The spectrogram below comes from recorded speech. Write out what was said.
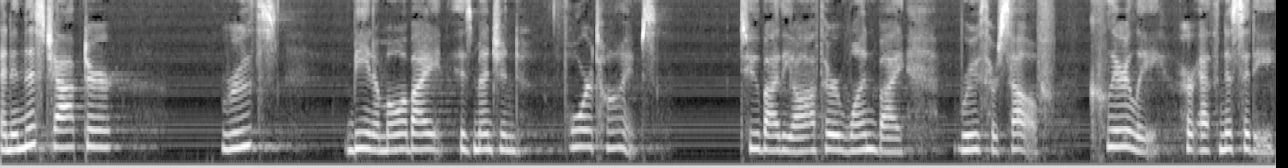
And in this chapter, Ruth's being a Moabite is mentioned four times two by the author, one by Ruth herself. Clearly, her ethnicity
